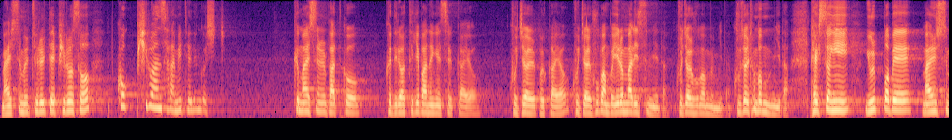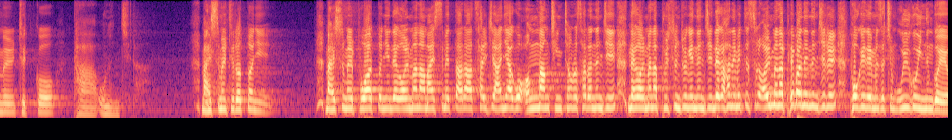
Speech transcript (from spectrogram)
말씀을 들을 때 비로소 꼭 필요한 사람이 되는 것이죠. 그 말씀을 받고 그들이 어떻게 반응했을까요? 9절 볼까요? 9절 후반부 이런 말이 있습니다. 9절 후반부입니다. 9절 전반부입니다. 백성이 율법의 말씀을 듣고 다 우는지라. 말씀을 들었더니 말씀을 보았더니 내가 얼마나 말씀에 따라 살지 아니하고 엉망진창으로 살았는지 내가 얼마나 불순종했는지 내가 하나님의 뜻을 얼마나 배반했는지를 보게 되면서 지금 울고 있는 거예요.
